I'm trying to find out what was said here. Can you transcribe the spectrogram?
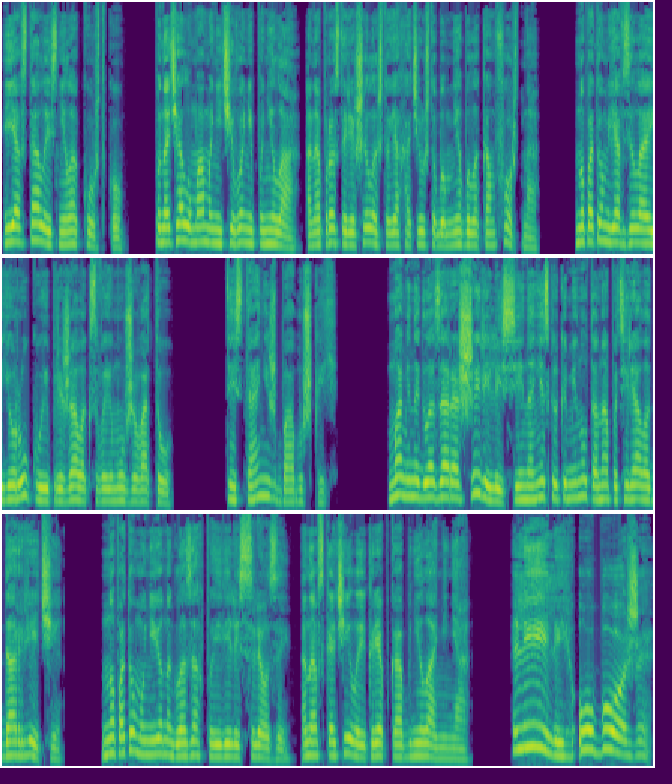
Я встала и сняла куртку. Поначалу мама ничего не поняла, она просто решила, что я хочу, чтобы мне было комфортно. Но потом я взяла ее руку и прижала к своему животу. «Ты станешь бабушкой». Мамины глаза расширились, и на несколько минут она потеряла дар речи. Но потом у нее на глазах появились слезы. Она вскочила и крепко обняла меня. «Лили, о боже!»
